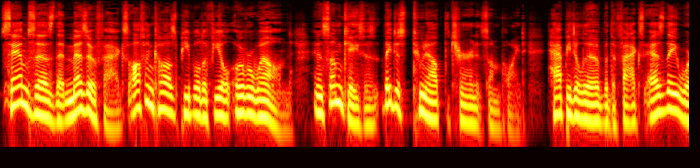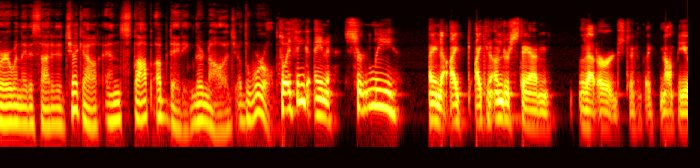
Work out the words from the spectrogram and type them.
Sam says that mesofacts often cause people to feel overwhelmed, and in some cases, they just tune out the churn at some point, happy to live with the facts as they were when they decided to check out and stop updating their knowledge of the world. So I think, and certainly, I I, I can understand that urge to like not be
